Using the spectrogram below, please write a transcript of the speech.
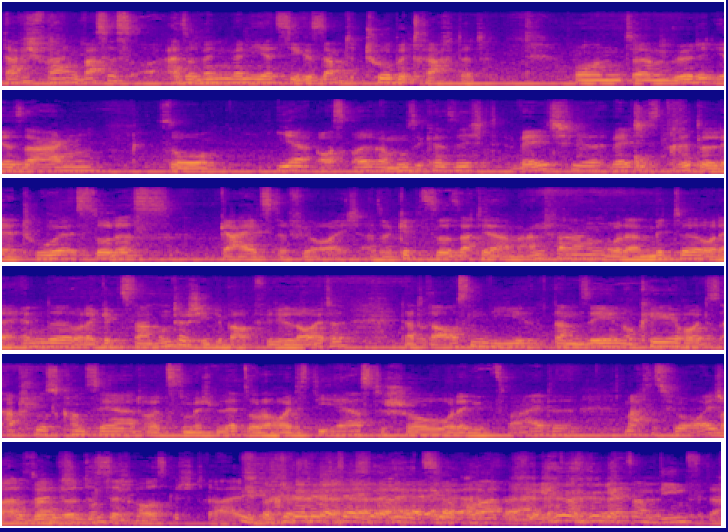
Darf ich fragen, was ist, also wenn, wenn ihr jetzt die gesamte Tour betrachtet und ähm, würdet ihr sagen, so ihr aus eurer Musikersicht, welche, welches Drittel der Tour ist so das Geilste für euch? Also gibt es so, sagt ihr am Anfang oder Mitte oder Ende oder gibt es da einen Unterschied überhaupt für die Leute da draußen, die dann sehen, okay, heute ist Abschlusskonzert, heute ist zum Beispiel letzte oder heute ist die erste Show oder die zweite. Macht es für euch Wann, wann wird es denn ausgestrahlt? Jetzt am Dienstag.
